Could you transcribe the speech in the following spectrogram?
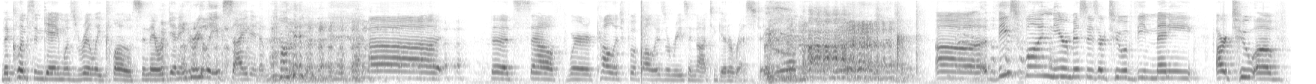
the Clemson game was really close and they were getting really excited about it. Uh, the South, where college football is a reason not to get arrested. uh, these fun near misses are two of the many, are two of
